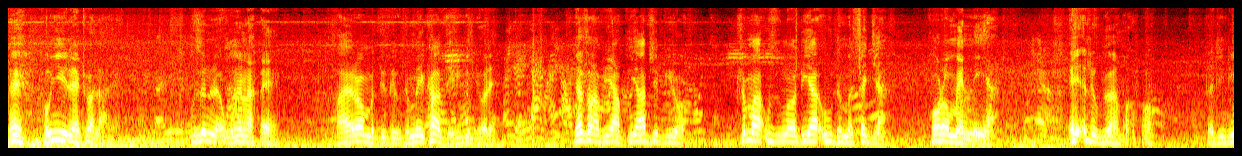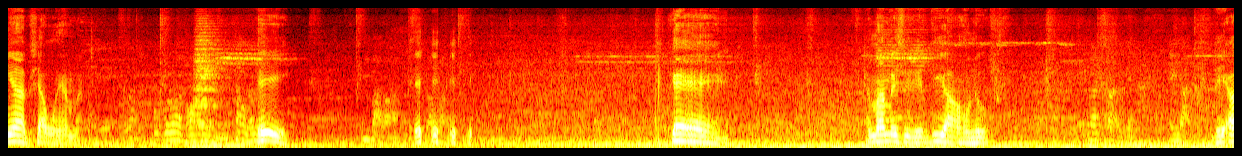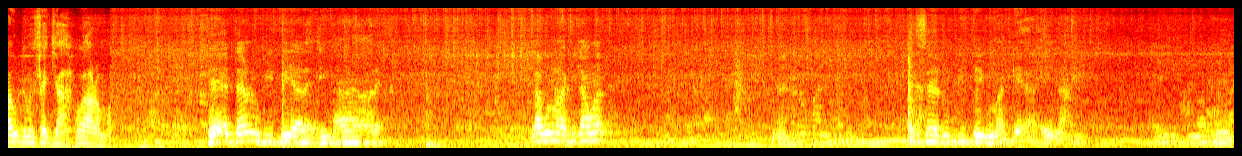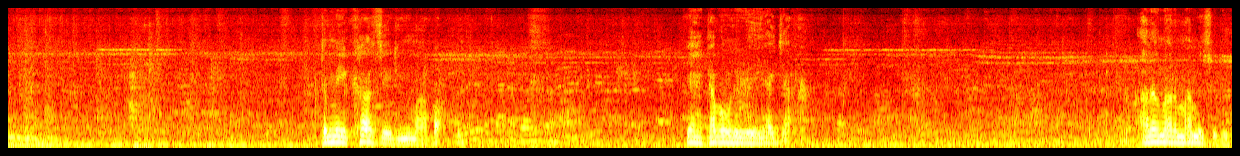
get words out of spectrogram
ဟေးဘုန်းကြီးလည်းထွက်လာတယ်ဦးဇင်းလည်းဝင်လာတယ်ဘာရောမသိသေးဘူးဓမေခသီလို့ပြောတယ်မြတ်စွာဘုရားဘုရားဖြစ်ပြီးတော့ပထမဦးဇင်းတော်တရားဥဓမ္မစကြာခေါ်ရမယ်နေရအေးအဲ့လိုပြောရမှာဟောတတိယကဖြတ်ဝင်ရမှာအေးကဲဓမ္မမိတ်ဆွေတွေသိရအောင်လို့ ဒီအောက်ဓမ္မစကြာဟောရမှာဒီအတန်းလူပြီးပေးရတဲ့အိမ်နာတဲ့လာဝင်မဒီလာဝင်ဆယ်လူပြီးပေးမှတဲ့အိမ်နာဓမေခစီဒီမှာပေါ့ကဲဓာတ်ပုံလေးတွေရိုက်ကြ အားလုံးတော်မမရှိဘူး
